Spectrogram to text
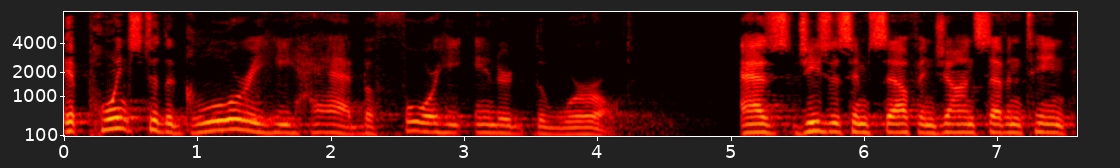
It points to the glory he had before he entered the world. As Jesus himself in John 17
